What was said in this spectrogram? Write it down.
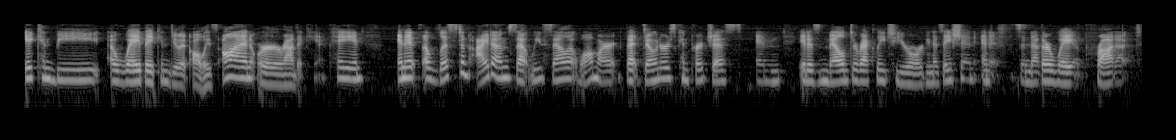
it can be a way they can do it always on or around a campaign. And it's a list of items that we sell at Walmart that donors can purchase. And it is mailed directly to your organization. And it's another way a product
